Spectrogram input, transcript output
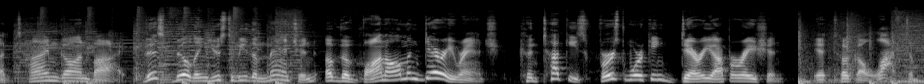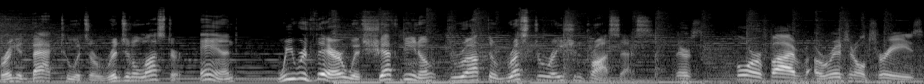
a time gone by. This building used to be the mansion of the Von Allmen Dairy Ranch, Kentucky's first working dairy operation. It took a lot to bring it back to its original luster, and we were there with Chef Dino throughout the restoration process. There's four or five original trees,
